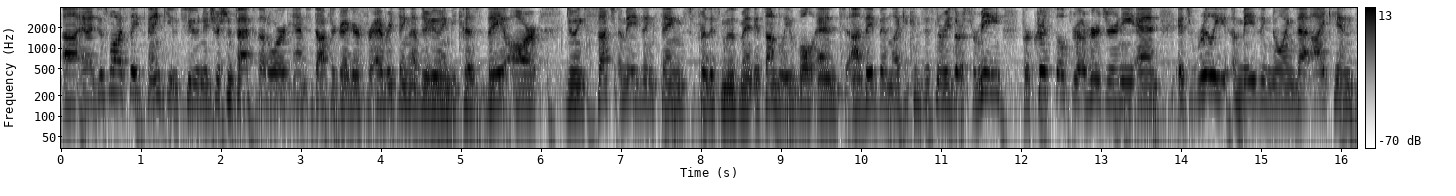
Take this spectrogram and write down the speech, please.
Uh, and I just want to say thank you to nutritionfacts.org and to Dr. Greger for everything that they're doing because they are doing such amazing things for this movement. It's unbelievable, and uh, they've been like a consistent resource for me, for Crystal throughout her journey, and it's really amazing knowing that I can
